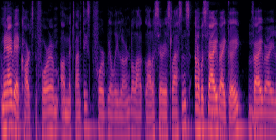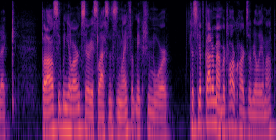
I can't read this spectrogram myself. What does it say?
I mean, I read cards before um, on my 20s before I really learned a lot, a lot of serious lessons and it was very, very good. Very, very like. But honestly, when you learn serious lessons in life, it makes you more. Because you've got to remember, tarot cards are really a map.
